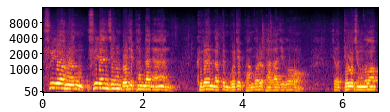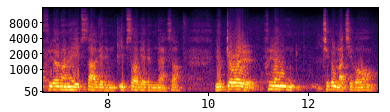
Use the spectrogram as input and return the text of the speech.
훈련은 훈련생을 모집한다는 그런 어떤 모집 광고를 봐가지고 저 대우중공업 훈련원에 입사하게 된 입소하게 됩니다. 해서 6개월 훈련직을 마치고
